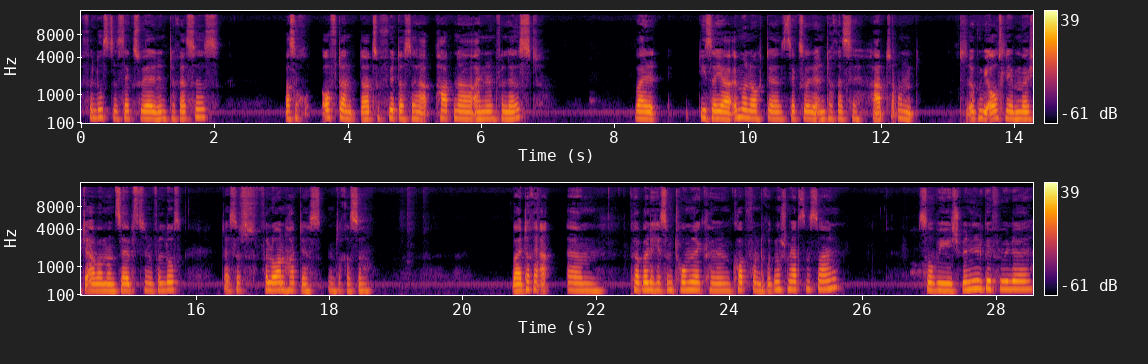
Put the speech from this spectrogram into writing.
Verlust des sexuellen Interesses, was auch oft dann dazu führt, dass der Partner einen verlässt, weil dieser ja immer noch das sexuelle Interesse hat und das irgendwie ausleben möchte, aber man selbst den Verlust, dass es verloren hat, das Interesse. Weitere ähm, Körperliche Symptome können Kopf- und Rückenschmerzen sein, sowie Schwindelgefühle,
